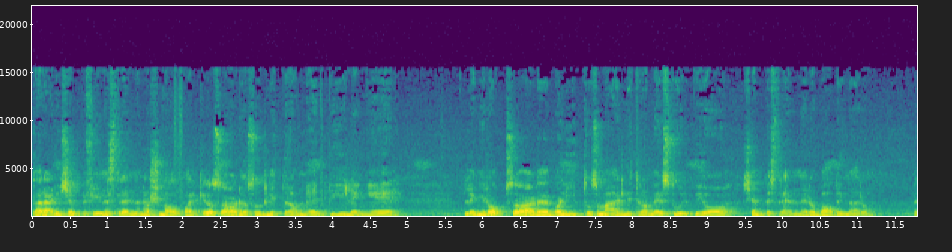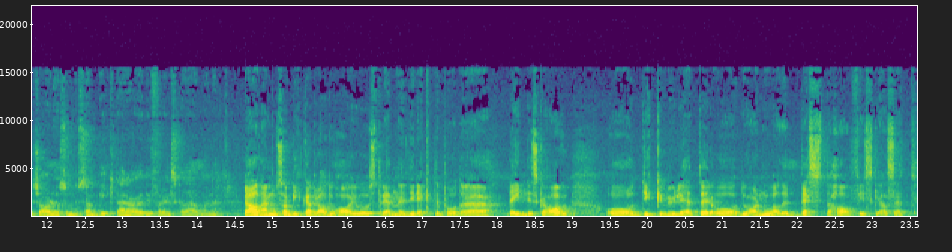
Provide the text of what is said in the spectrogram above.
Der er det jo kjempefine strender, nasjonalparker. Og så har du også litt mer by lenger, lenger opp. Så er det Balito som er litt mer storby og kjempestrender og bading der òg. Eller så har du også Mosambik. Der har jo du forelska deg, Magne. Ja, nei, Mosambik er bra. Du har jo strender direkte på det, det, indiske hav. Og dykkemuligheter. Og du har noe av det beste havfisket jeg har sett.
